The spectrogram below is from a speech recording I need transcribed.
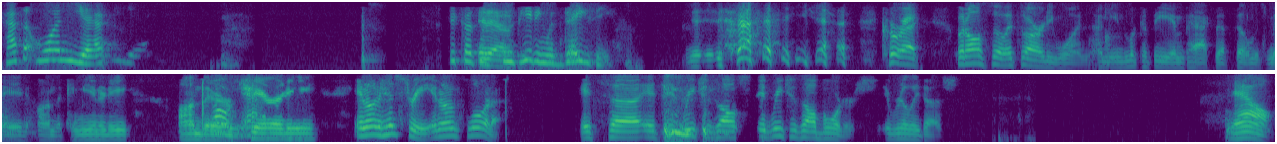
Hasn't won yet because It it's competing with Daisy. yeah, correct. But also, it's already won. I mean, look at the impact that film has made on the community, on their Oh, yeah. charity, and on history, and on Florida. It's uh, it, it reaches all it reaches all borders. It really does. Now,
